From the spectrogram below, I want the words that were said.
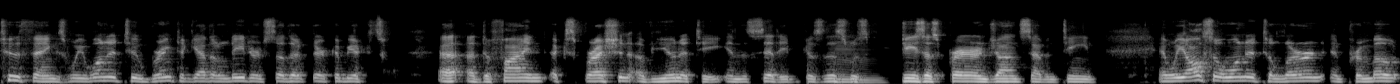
two things. We wanted to bring together leaders so that there could be a, a, defined expression of unity in the city, because this mm. was hmm. Jesus' prayer in John 17. And we also wanted to learn and promote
